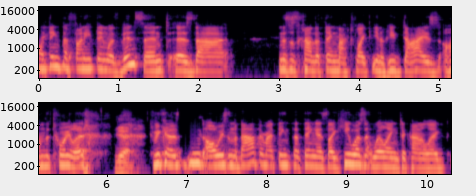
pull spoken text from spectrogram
I, I think the funny thing with Vincent is that and this is kind of the thing back to like you know he dies on the toilet Yeah. because he's always in the bathroom. I think the thing is like he wasn't willing to kind of like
